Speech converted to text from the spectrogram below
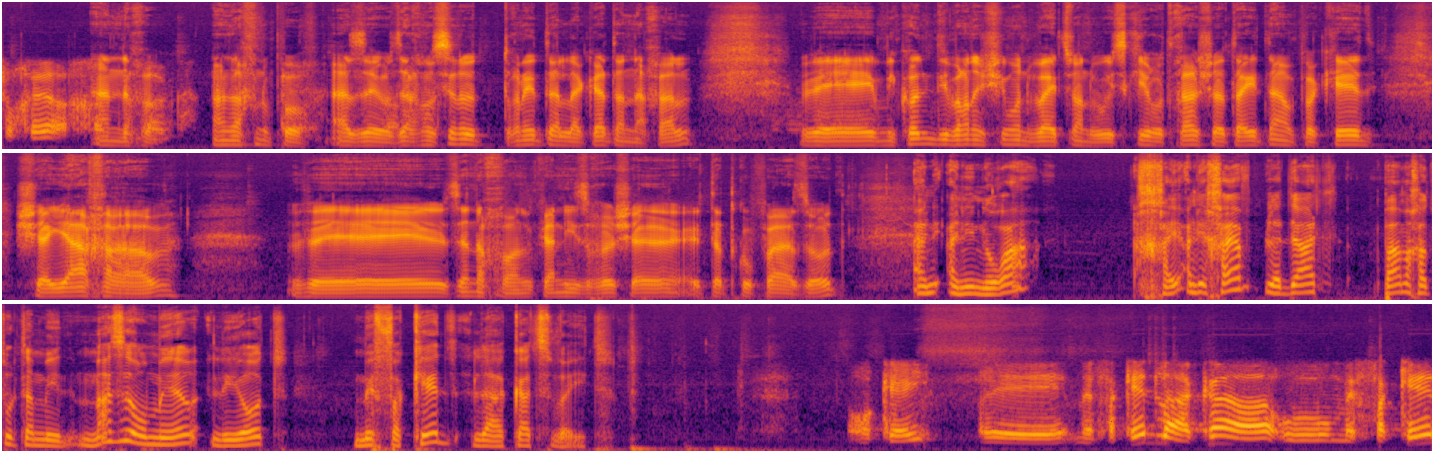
שוכח. אל נכון. אנחנו פה. אז זהו, אז אנחנו עשינו תוכנית על להקת הנחל, ומקודם דיברנו עם שמעון ויצמן, והוא הזכיר אותך שאתה היית המפקד שהיה אחריו, וזה נכון, כי אני זוכר את התקופה הזאת. אני, אני נורא, חי, אני חייב לדעת פעם אחת ולתמיד, מה זה אומר להיות מפקד להקה צבאית? אוקיי. אה, מפקד להקה הוא מפקד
